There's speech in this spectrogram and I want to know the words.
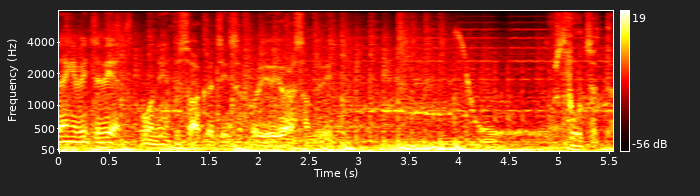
Så länge vi inte vet ordningen på saker och ting så får du ju göra som du vill. måste fortsätta.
